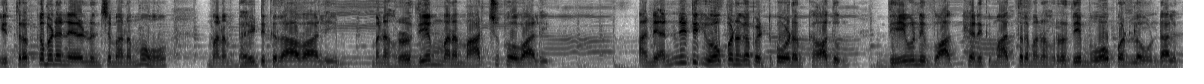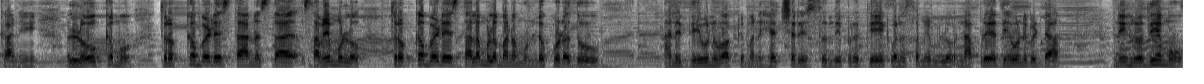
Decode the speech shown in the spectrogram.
ఈ త్రొక్కబడే నేల నుంచి మనము మనం బయటికి రావాలి మన హృదయం మనం మార్చుకోవాలి అని అన్నిటికీ ఓపెన్గా పెట్టుకోవడం కాదు. దేవుని వాక్యానికి మాత్రం మన హృదయం ఓపెన్లో ఉండాలి కానీ లోకము త్రొక్కబడే స్థాన స్థా సమయంలో త్రొక్కబడే స్థలములో మనం ఉండకూడదు. అని దేవుని వాక్యం మనం హెచ్చరిస్తుంది ప్రత్యేకమైన సమయంలో. నా ప్రియ దేవుని బిడ్డ నీ హృదయము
